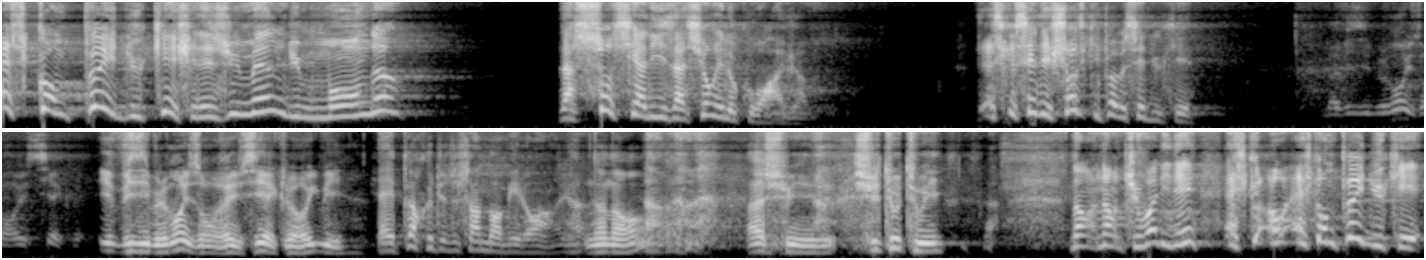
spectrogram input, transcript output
est-ce qu'on peut éduquer chez les humains du monde la socialisation et le courage? Est-ce que c'est des choses qui peuvent s'éduquer? Bah, visiblement, ils ont réussi avec le... visiblement, ils ont réussi avec le rugby. J'avais peur que tu te sens endormi, Laurent. Non, non. ah, je suis, je suis tout oui. Non, tu vois l'idée? Est-ce qu'on est peut éduquer?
